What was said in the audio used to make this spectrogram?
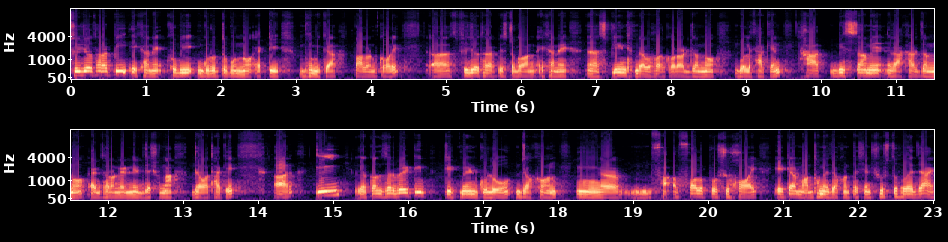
ফিজিওথেরাপি এখানে খুবই গুরুত্বপূর্ণ একটি ভূমিকা পালন করে। ফিজিওথেরাপিস্টগণ এখানে স্প্লিন্ট ব্যবহার করার জন্য বলে থাকেন। হাত বিশ্রামে রাখার জন্য এক ধরনের নির্দেশনা দেওয়া থাকে। আর এই কনজারভেটিভ ট্রিটমেন্টগুলো যখন ফলপ্রসূ হয়, এটার মাধ্যমে যখন পেশেন্ট সুস্থ হয়ে যায়,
